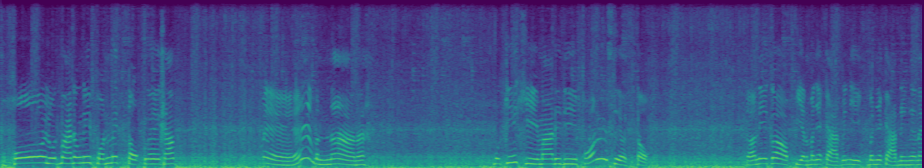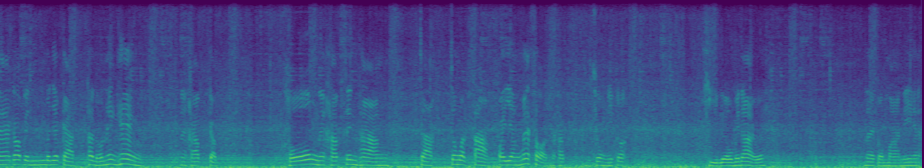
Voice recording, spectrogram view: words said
โอ้โหหลุดมาตรงนี้ฝนไม่ตกเลยครับ แหม มันน่านะ เมื่อกี้ขี่มาดีๆ ฝนเสือกตก ตอนนี้ก็เปลี่ยนบรรยากาศเป็นอีกบรรยากาศหนึ่งแล้วนะฮะก็เป็นบรรยากาศถนนแห้งๆนะครับ กับโค้งนะครับ เส้นทางจากจังหวัดตากไปยังแม่สอดนะครับในช่วงนี้ก็ขี่เร็วไม่ได้เว้ย ได้ประมาณนี้ฮะ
